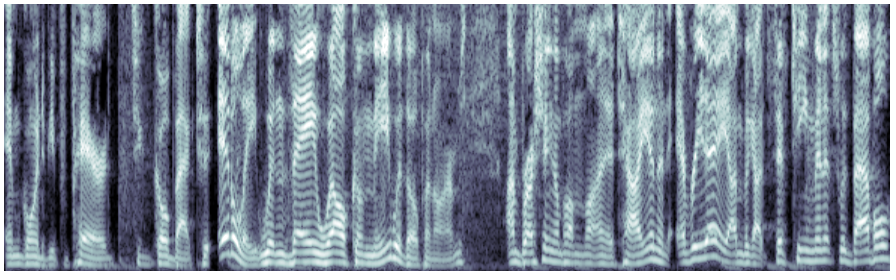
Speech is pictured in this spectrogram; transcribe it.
am going to be prepared to go back to Italy when they welcome me with open arms. I'm brushing up on my Italian, and every day I've got 15 minutes with Babbel.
